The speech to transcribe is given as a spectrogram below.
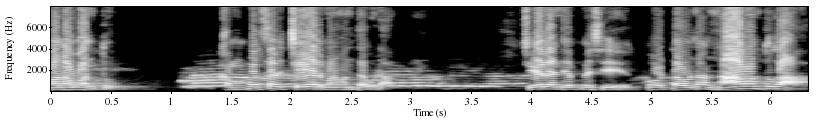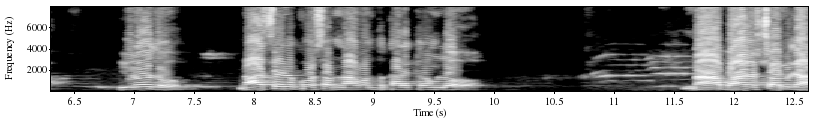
మన వంతు కంపల్సరీ చేయాలి మనమంతా కూడా. చేయాలని చెప్పేసి కోరుతా ఉన్నా. నా వంతుగా ఈరోజు నా సేన కోసం నా వంతు కార్యక్రమంలో నా భాగస్వామిగా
